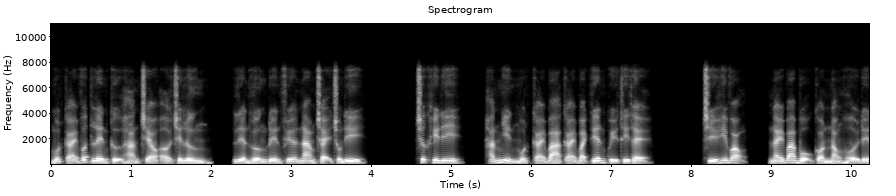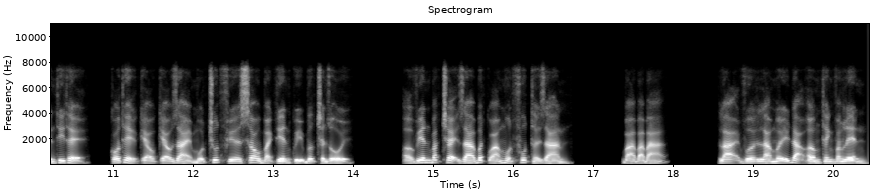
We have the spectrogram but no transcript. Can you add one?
một cái vớt lên cự hán treo ở trên lưng, liền hướng đến phía nam chạy trốn đi. Trước khi đi, hắn nhìn một cái ba cái bạch tiên quỷ thi thể. Chỉ hy vọng, này ba bộ còn nóng hổi đến thi thể, có thể kéo kéo dài một chút phía sau bạch tiên quỷ bước chân rồi. Ở viên bắc chạy ra bất quá một phút thời gian. Ba ba bá. Lại vừa là mấy đạo âm thanh vang lên,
